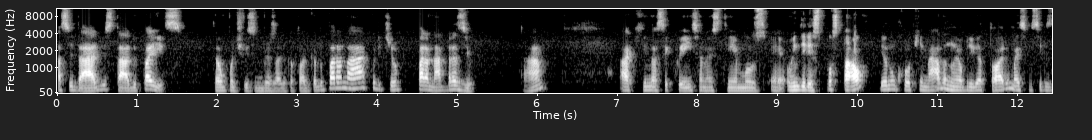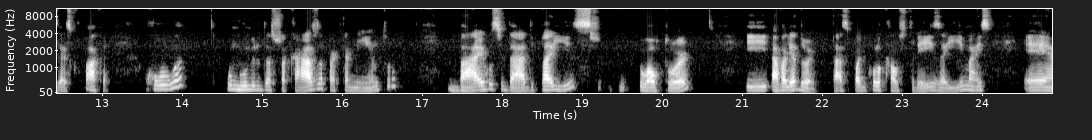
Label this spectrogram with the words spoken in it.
a cidade, estado e país. Então, Pontifícia Universidade Católica do Paraná, Curitiba, Paraná, Brasil, tá? Aqui na sequência nós temos é, o endereço postal. Eu não coloquei nada, não é obrigatório, mas se você quiser, coloca rua, o número da sua casa, apartamento, bairro, cidade, país, o autor e avaliador. Tá? Você pode colocar os três aí, mas é,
